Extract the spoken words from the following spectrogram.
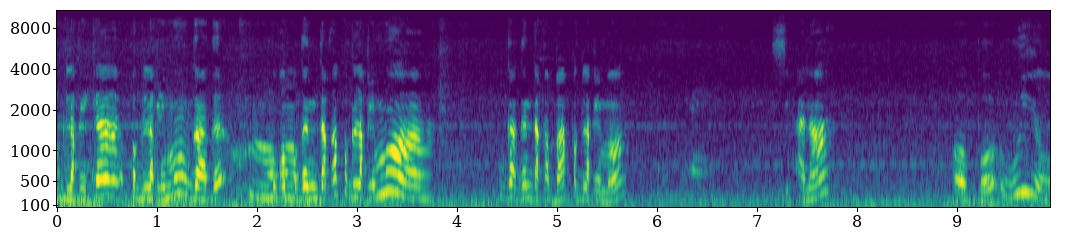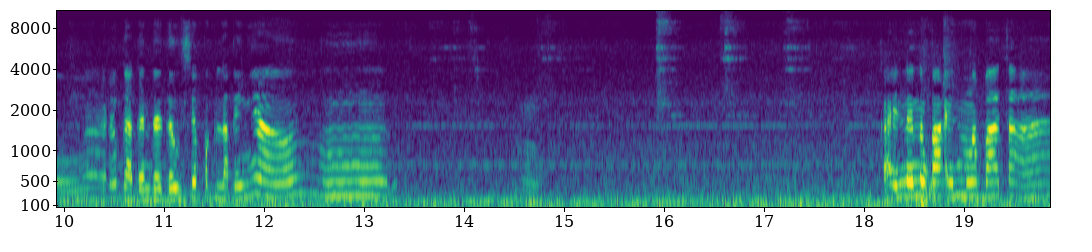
paglaki ka, paglaki mo, gaga, mukhang maganda ka paglaki mo ah. Gaganda ka ba paglaki mo? Si, ano? Opo, uy, nga. Ano, gaganda daw siya paglaki niya, oh. Mm. Kain lang ng kain mga bata, ah.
